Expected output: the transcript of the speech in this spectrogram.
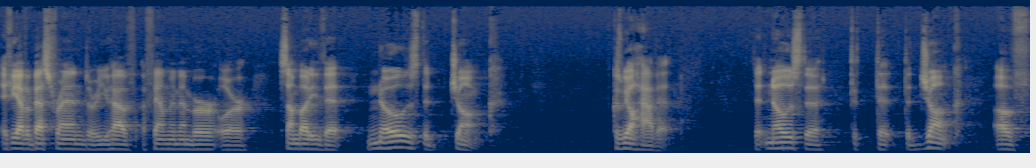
If you have a best friend or you have a family member or somebody that knows the junk, because we all have it, that knows the, the, the, the junk of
